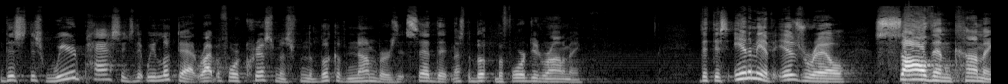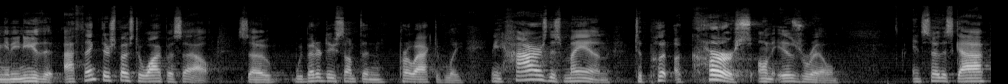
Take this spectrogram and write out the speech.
this, this weird passage that we looked at right before Christmas from the book of Numbers, it said that, that's the book before Deuteronomy, that this enemy of Israel saw them coming and he knew that I think they're supposed to wipe us out. So we better do something proactively. And he hires this man to put a curse on Israel. And so this guy,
